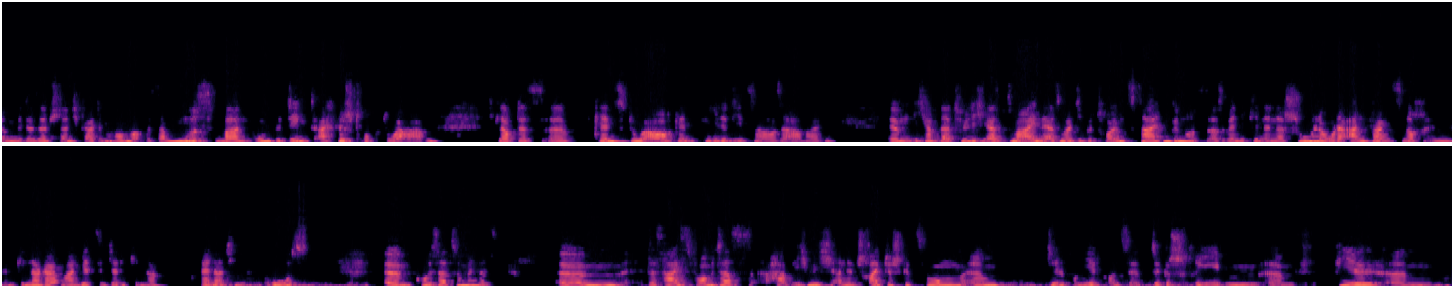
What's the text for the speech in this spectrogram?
äh, mit der Selbstständigkeit im Homeoffice. Da muss man unbedingt eine Struktur haben. Ich glaube, das äh, kennst du auch, kennen viele, die zu Hause arbeiten. Ähm, ich habe natürlich erst zum einen erstmal die Betreuungszeiten genutzt, also wenn die Kinder in der Schule oder anfangs noch im, im Kindergarten waren, jetzt sind ja die Kinder relativ groß, ähm, größer zumindest. Ähm, das heißt, vormittags habe ich mich an den Schreibtisch gezwungen, ähm, telefoniert, Konzepte geschrieben, ähm, viel ähm,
